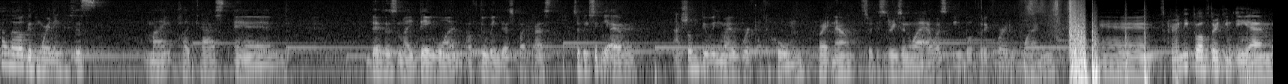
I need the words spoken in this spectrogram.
Hello, good morning. This is my podcast, and this is my day one of doing this podcast. So basically, I'm actually doing my work at home right now. So this is the reason why I was able to record one. And it's currently 12:13 a.m.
